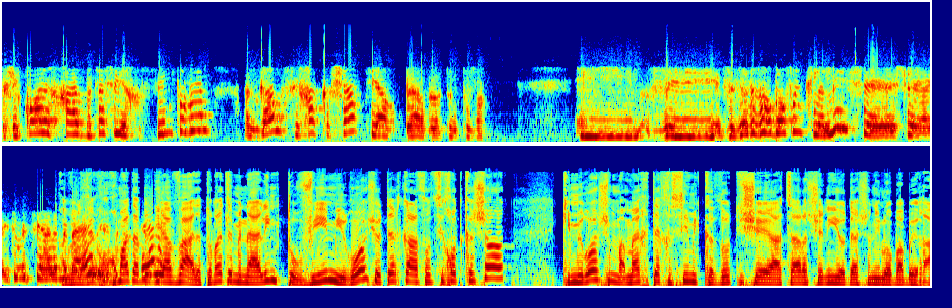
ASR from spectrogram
ושכל אחד, מצע של יחסים טובים, אז גם שיחה קשה תהיה הרבה הרבה יותר טובה. אה, ו- וזה דבר באופן כללי ש- שהייתי מציעה אבל למנהלת. זה חוכמת. הבדיעבד, את אומרת למנהלים טובים מראש יותר קל לעשות שיחות קשות, כי מראש מערכת היחסים היא כזאת שהצד השני יודע שאני לא בא ברע.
